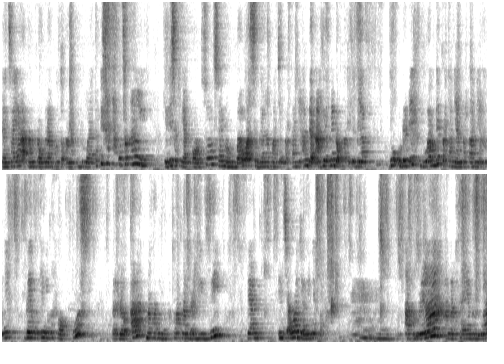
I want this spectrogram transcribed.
dan saya akan program untuk anak kedua. Tapi saya takut sekali. Jadi setiap konsul saya membawa segala macam pertanyaan dan akhirnya dokter itu bilang, Bu, udah deh, buang deh pertanyaan-pertanyaannya. Udah yang penting ibu fokus, berdoa, makan makan bergizi, dan insya Allah janinnya sehat. Alhamdulillah anak saya yang kedua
